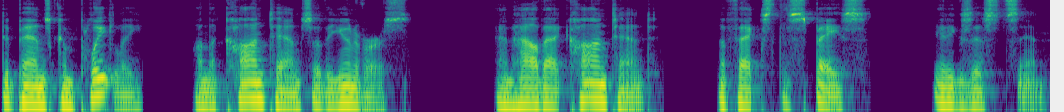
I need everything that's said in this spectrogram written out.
depends completely on the contents of the universe and how that content affects the space it exists in.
